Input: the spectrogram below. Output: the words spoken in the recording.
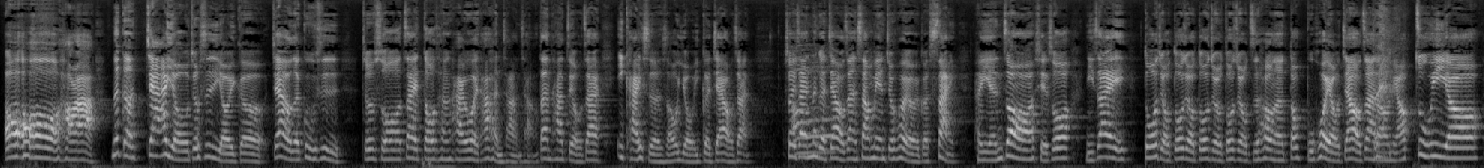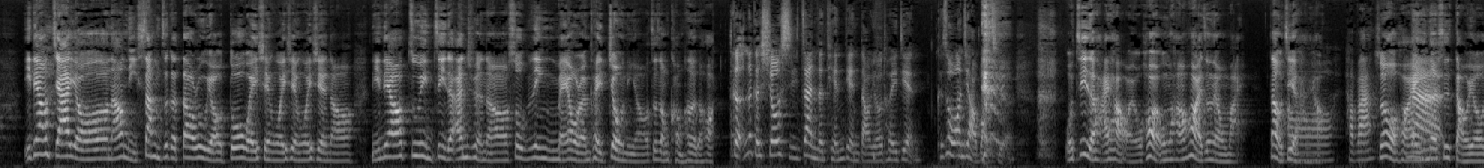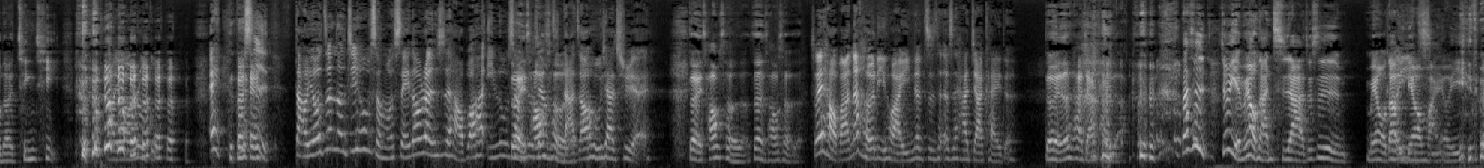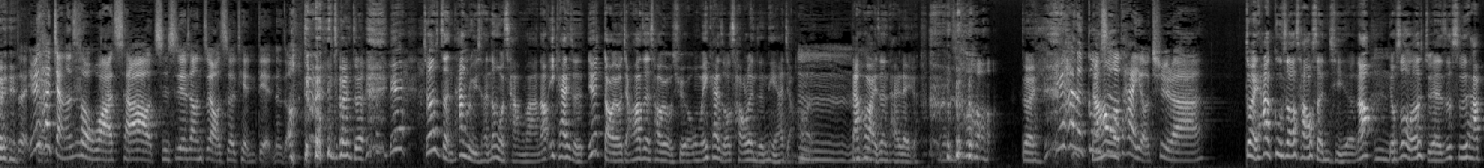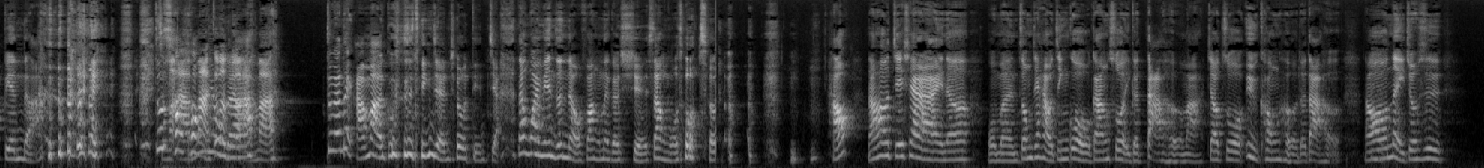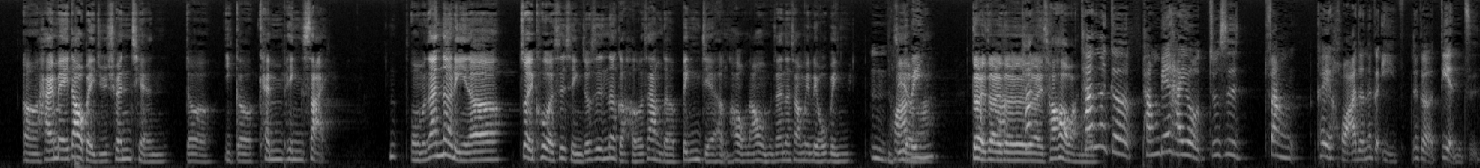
哦哦哦，好啦，那个加油就是有一个加油的故事，就是说在 Dalton Highway 它很长很长，但它只有在一开始的时候有一个加油站，所以在那个加油站上面就会有一个 sign，很严重哦，写说你在。多久多久多久多久之后呢，都不会有加油站哦，你要注意哦，一定要加油哦。然后你上这个道路有多危险危险危险哦，你一定要注意你自己的安全哦，说不定没有人可以救你哦。这种恐吓的话，那个那个休息站的甜点导游推荐，可是我忘记好不好吃了。我记得还好诶，我后来我们好像后来真的有买，但我记得还好，哦、好吧。所以我怀疑那是导游的亲戚，导游入股。哎、欸，不是。导游真的几乎什么谁都认识，好不好？他一路上就这样子打招呼下去，哎，对，超扯的，真的超扯的。所以好吧，那合理怀疑那是那是他家开的，对，那是他家开的。但是就也没有难吃啊，就是没有到一定要买而已。对对，因为他讲的是说哇超好吃，世界上最好吃的甜点那种。对对对，因为就是整趟旅程那么长嘛，然后一开始因为导游讲话真的超有趣的，我们一开始都超认真听他讲话，嗯，但后来真的太累了，没错。对，因为他的故事都太有趣了，啊，对，他的故事都超神奇的。然后有时候我都觉得这是不是他编的啊？对，都超荒谬的啊！对啊，那个阿妈的故事听起来就有点假，但外面真的有放那个雪上摩托车。好，然后接下来呢，我们中间还有经过我刚刚说的一个大河嘛，叫做玉空河的大河，然后那里就是。呃还没到北极圈前的一个 camping site。我们在那里呢，最酷的事情就是那个河上的冰结很厚，然后我们在那上面溜冰，嗯，滑冰，对对对对对，超好玩的。它那个旁边还有就是放可以滑的那个椅，那个垫子，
